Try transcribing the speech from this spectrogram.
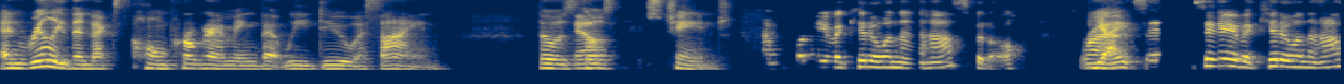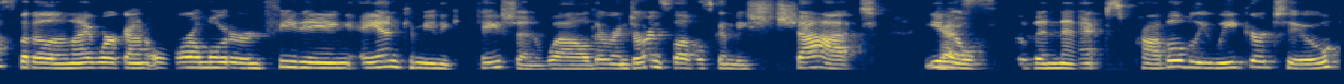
and really the next home programming that we do assign those yeah. those things change you have a kiddo in the hospital right yeah. Say, I have a kiddo in the hospital and I work on oral motor and feeding and communication, well, their endurance level is going to be shot, you yes. know, for the next probably week or two,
